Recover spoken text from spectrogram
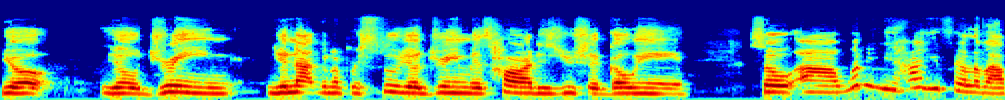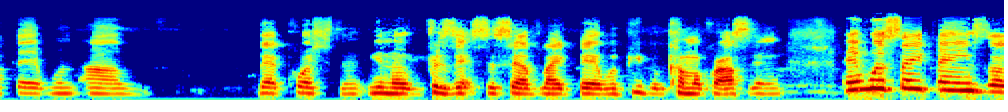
your your dream. You're not going to pursue your dream as hard as you should go in. So, uh, what do you? How do you feel about that when um, that question, you know, presents itself like that when people come across and and will say things, uh,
